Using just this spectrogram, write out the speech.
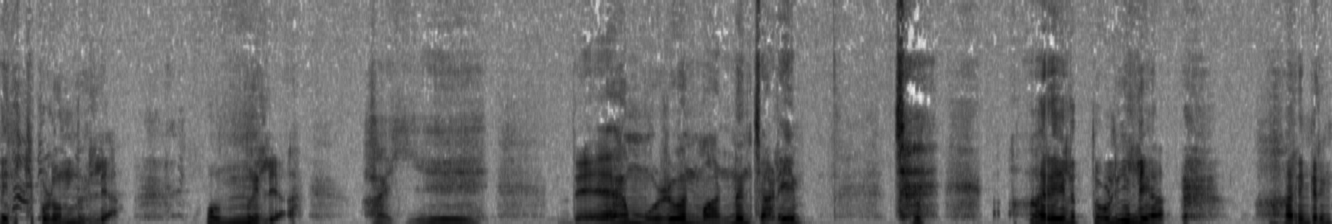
എനിക്കിപ്പോൾ ഒന്നുമില്ല. ഒന്നുമില്ല. അയ്യേ ദേഹം മുഴുവൻ മണ്ണും ചളിയും അരയിൽ തുണിയില്ല. ആരെങ്കിലും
